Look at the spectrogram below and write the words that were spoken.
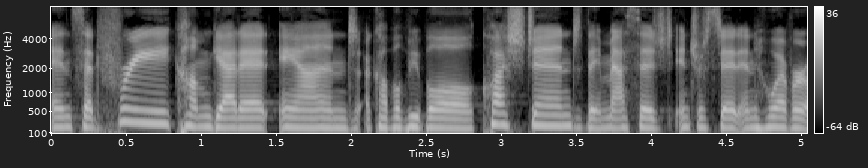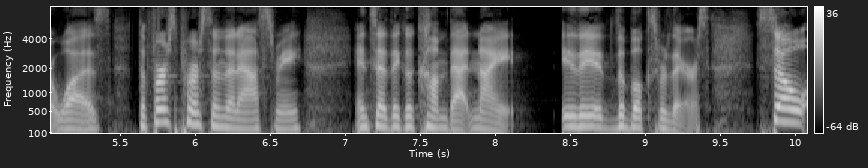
and said free come get it and a couple people questioned they messaged interested and whoever it was. The first person that asked me and said they could come that night eh, they, the books were theirs. So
